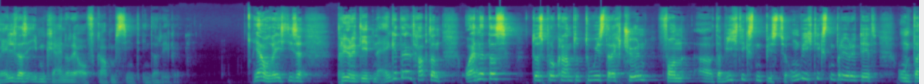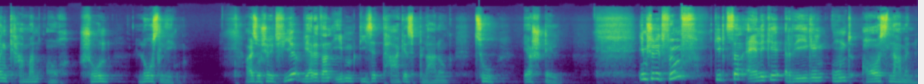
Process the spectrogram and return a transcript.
weil das eben kleinere Aufgaben sind in der Regel. Ja, und wenn ich diese Prioritäten eingeteilt habe, dann ordnet das das Programm To-Do ist recht schön von äh, der wichtigsten bis zur unwichtigsten Priorität und dann kann man auch schon loslegen. Also Schritt 4 wäre dann eben diese Tagesplanung zu erstellen. Im Schritt 5 gibt es dann einige Regeln und Ausnahmen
